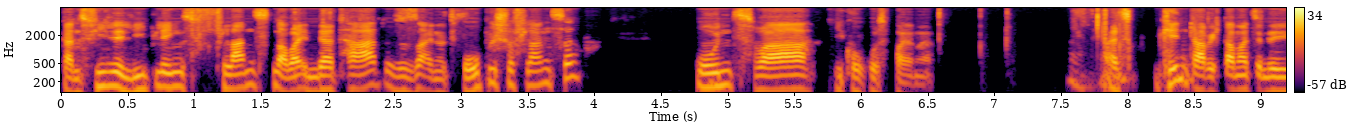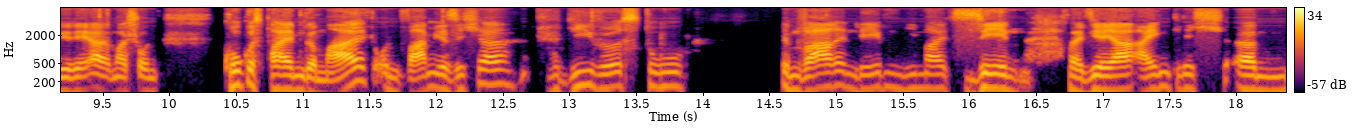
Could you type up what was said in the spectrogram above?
ganz viele Lieblingspflanzen, aber in der Tat ist es eine tropische Pflanze. Und zwar die Kokospalme. Okay. Als Kind habe ich damals in der DDR immer schon Kokospalmen gemalt und war mir sicher, die wirst du im wahren Leben niemals sehen, weil wir ja eigentlich ähm,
